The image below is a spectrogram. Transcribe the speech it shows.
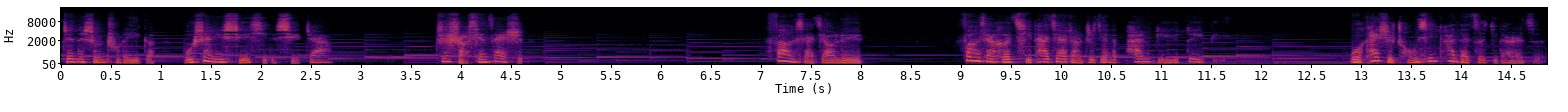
真的生出了一个不善于学习的学渣，至少现在是。放下焦虑，放下和其他家长之间的攀比与对比，我开始重新看待自己的儿子。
